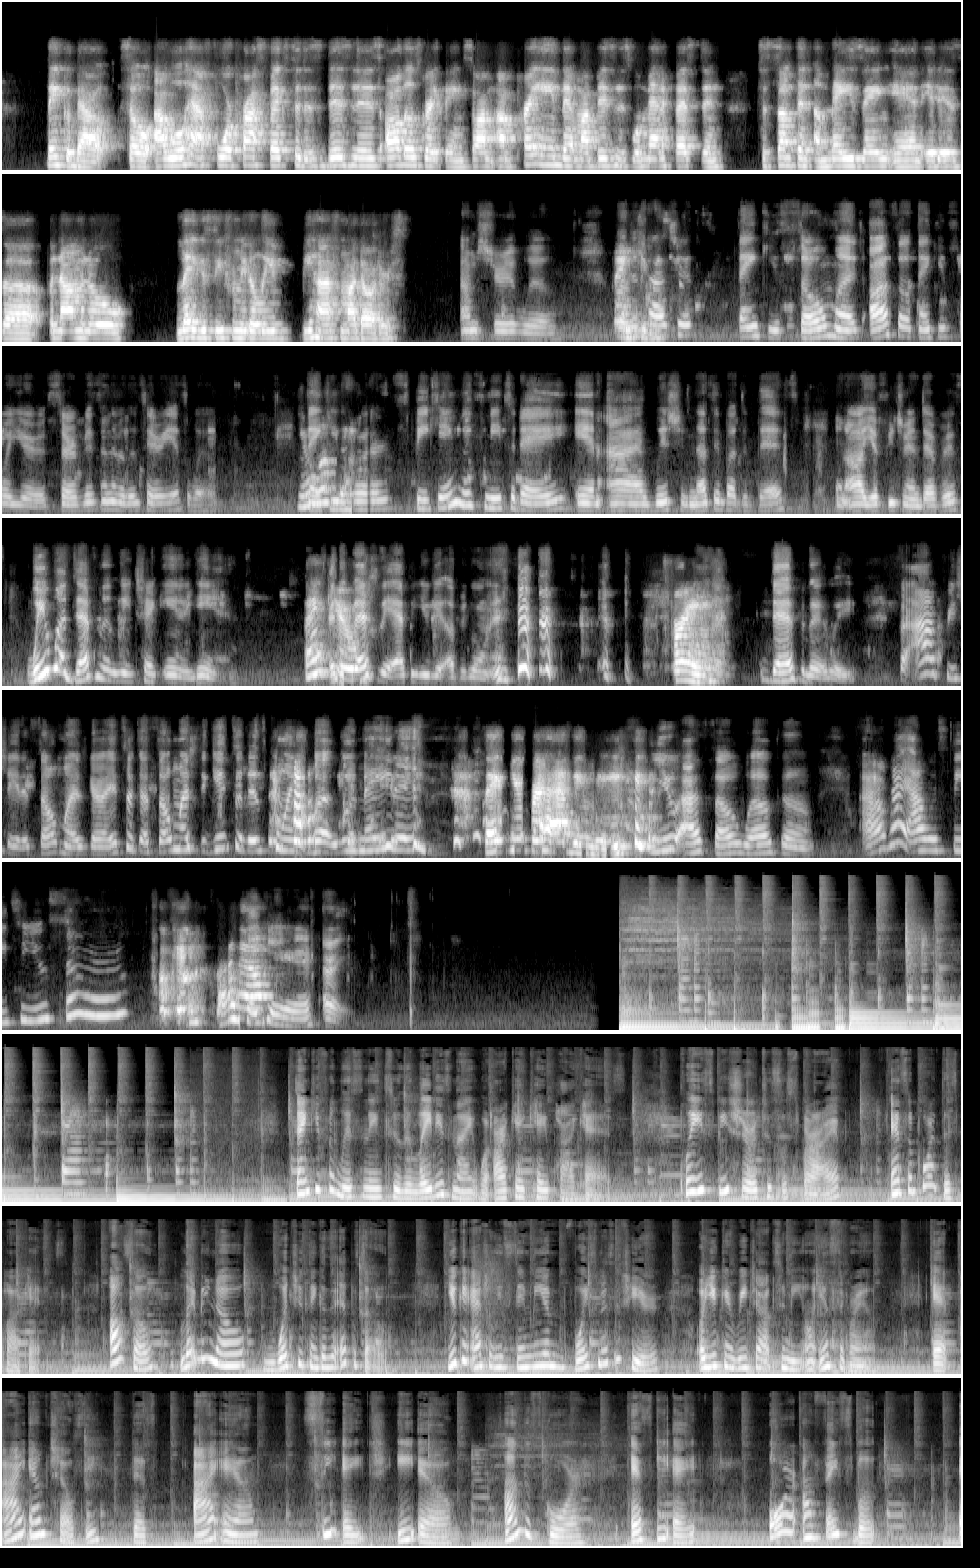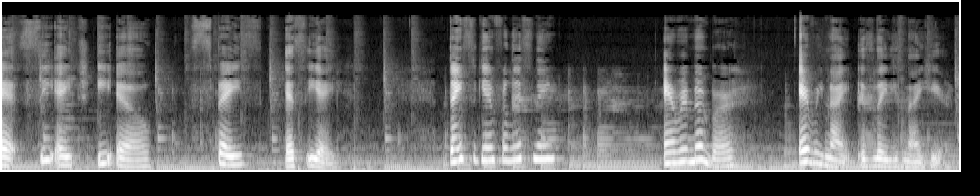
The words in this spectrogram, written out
think about. So I will have four prospects to this business, all those great things. So I'm I'm praying that my business will manifest into something amazing and it is a phenomenal legacy for me to leave behind for my daughters. I'm sure it will. Thank well, you. thank you so much. Also, thank you for your service in the military as well. You're thank welcome. you for speaking with me today, and I wish you nothing but the best in all your future endeavors. We will definitely check in again. Thank you. Especially after you get up and going. Spring. Definitely. So I appreciate it so much, girl. It took us so much to get to this point, but we made it. Thank you for having me. you are so welcome. All right, I will speak to you soon. Okay, bye now. Take care. All right. Thank you for listening to the Ladies Night with RKK podcast. Please be sure to subscribe and support this podcast. Also, let me know what you think of the episode. You can actually send me a voice message here, or you can reach out to me on Instagram at I am Chelsea. That's I am C H E L underscore S E A, or on Facebook at C H E L space S E A. Thanks again for listening. And remember, every night is Ladies' Night here.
